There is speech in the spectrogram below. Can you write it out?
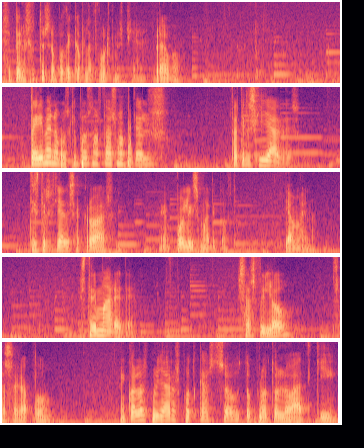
σε περισσότερες από 10 πλατφόρμες πια. Μπράβο. Περιμένω πώς και πώς να φτάσουμε επιτέλους τα 3.000. Τις 3.000 ακροάσεις. Ε, πολύ σημαντικό αυτό για μένα. Στριμάρετε. Σας φιλώ. Σας αγαπώ. Νικόλας Πουρλιάρος Podcast Show, το πρώτο ΛΟΑΤΚΙ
